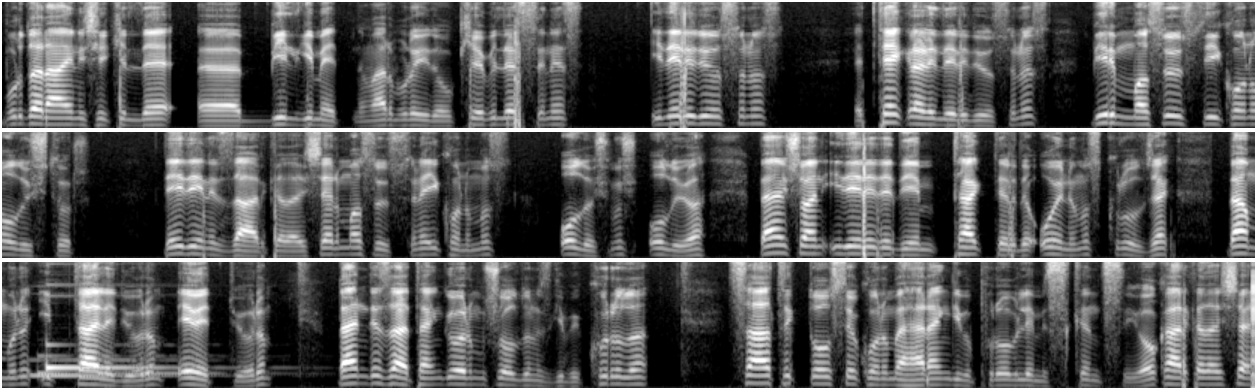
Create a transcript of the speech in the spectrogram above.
Burada da aynı şekilde e, bilgi metni var. Burayı da okuyabilirsiniz. İleri diyorsunuz. E, tekrar ileri diyorsunuz. Bir masaüstü ikonu oluştur. Dediğinizde arkadaşlar masa üstüne ikonumuz oluşmuş oluyor. Ben şu an ileri dediğim takdirde oyunumuz kurulacak. Ben bunu iptal ediyorum. Evet diyorum. Ben de zaten görmüş olduğunuz gibi kurulu. Sağ tık dosya konumu herhangi bir problemi sıkıntısı yok arkadaşlar.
